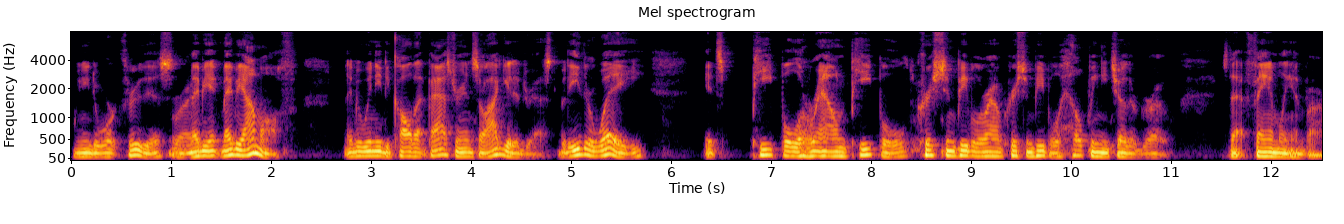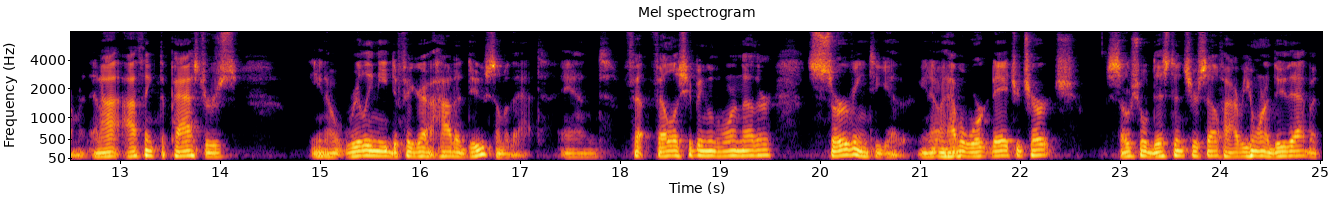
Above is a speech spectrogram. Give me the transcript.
we need to work through this. Right. Maybe, maybe I'm off. Maybe we need to call that pastor in so I get addressed. But either way, it's people around people, Christian people around Christian people helping each other grow. It's that family environment. And I, I think the pastors, you know, really need to figure out how to do some of that and fe- fellowshipping with one another, serving together, you know, Mhm. have a work day at your church, social distance yourself, however you want to do that, but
